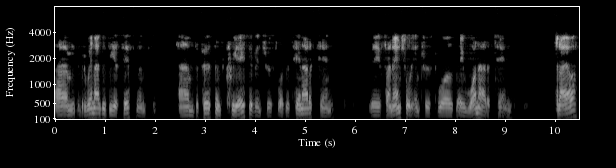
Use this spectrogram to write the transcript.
Um, but when I did the assessment, um, the person's creative interest was a 10 out of 10. Their financial interest was a 1 out of 10. And I asked,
